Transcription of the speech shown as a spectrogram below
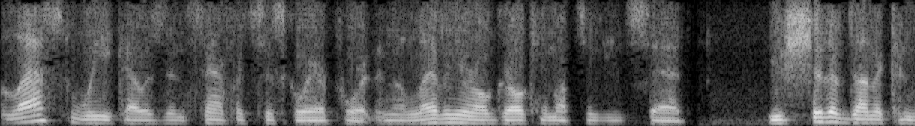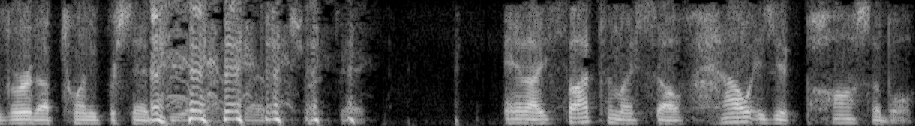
last week I was in San Francisco airport and an 11 year old girl came up to me and said, you should have done a convert up 20% and I thought to myself, how is it possible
